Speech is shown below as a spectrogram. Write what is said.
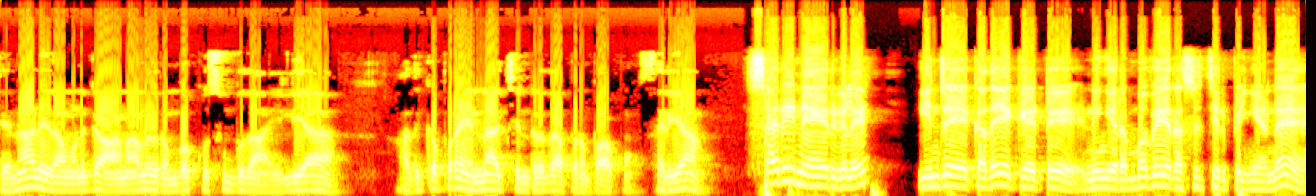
தெனாலிராமனுக்கு ஆனாலும் ரொம்ப குசும்பு தான் இல்லையா? அதுக்கப்புறம் என்னாச்சுன்றதை அப்புறம் பார்ப்போம். சரியா? சரி நேயர்களே இன்றைய கதையை கேட்டு நீங்க ரொம்பவே ரசிச்சிருப்பீங்கன்னு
